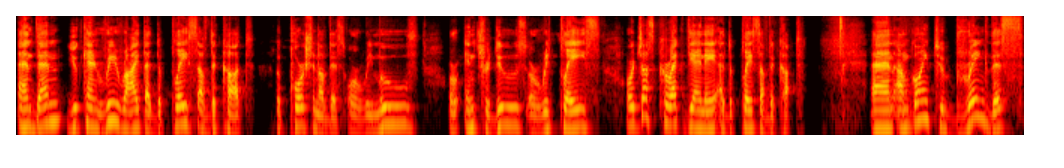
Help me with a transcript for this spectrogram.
and then you can rewrite at the place of the cut a portion of this, or remove, or introduce, or replace, or just correct DNA at the place of the cut. And I'm going to bring this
